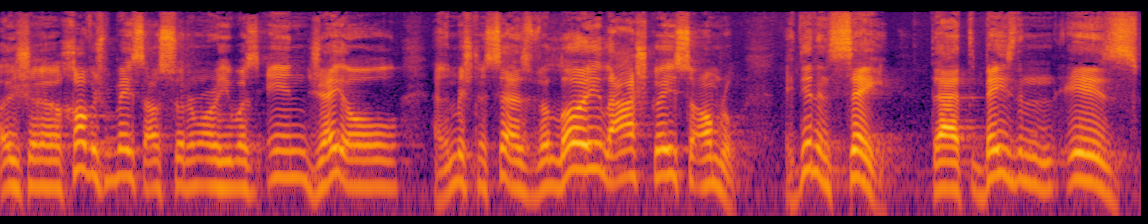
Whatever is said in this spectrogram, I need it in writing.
Or he was in jail. And the Mishnah says, They didn't say that Bezdin is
